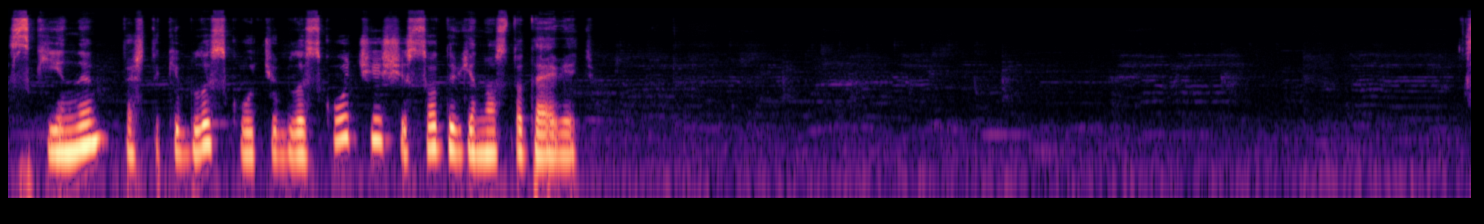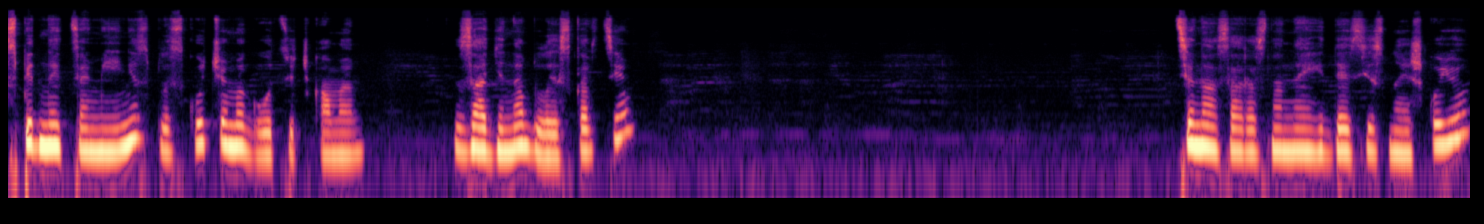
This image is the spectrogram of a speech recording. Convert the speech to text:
Скіни теж такі блискучі, блискучі 699. Спідниця міні з блискучими гуцичками. Ззаді на блискавці. Ціна зараз на неї йде зі знижкою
